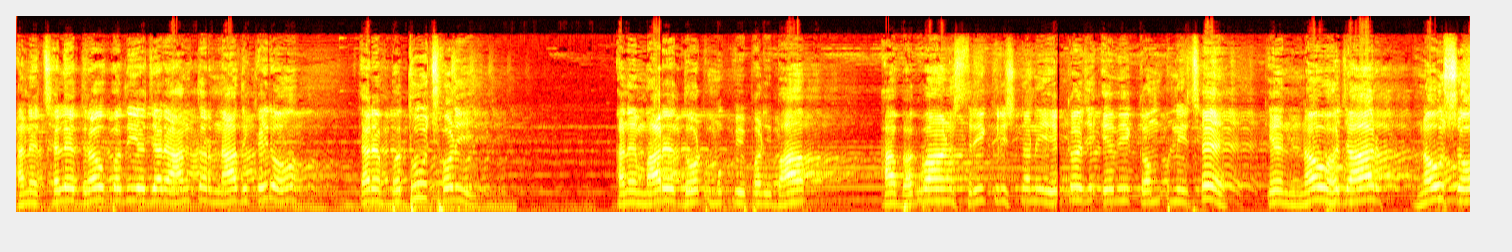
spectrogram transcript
અને છેલ્લે દ્રૌપદીએ જ્યારે આંતરનાદ કર્યો, ત્યારે બધું છોડી અને મારે દોટ મૂકવી પડી. બાપ, આ ભગવાન શ્રી કૃષ્ણની એક જ એવી કંપની છે કે નવ હજાર નવસો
